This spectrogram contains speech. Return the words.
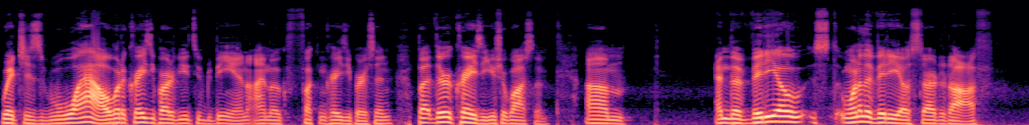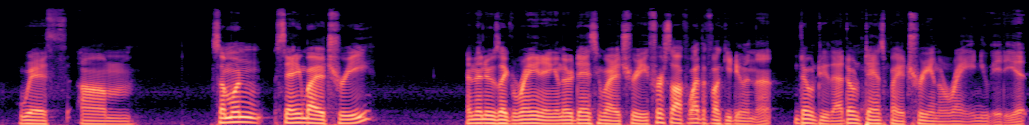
which is wow, what a crazy part of YouTube to be in. I'm a fucking crazy person, but they're crazy. You should watch them. Um, and the video, one of the videos started off with um, someone standing by a tree, and then it was like raining, and they're dancing by a tree. First off, why the fuck are you doing that? Don't do that. Don't dance by a tree in the rain, you idiot.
